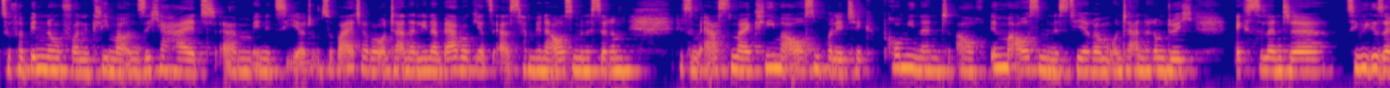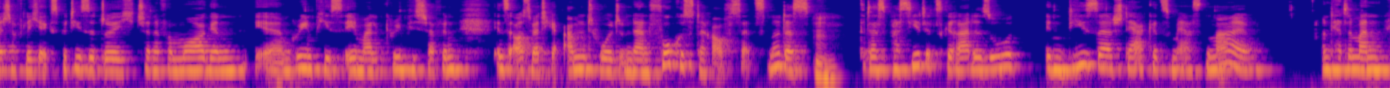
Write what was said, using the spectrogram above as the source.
zur Verbindung von Klima und Sicherheit ähm, initiiert und so weiter. Aber unter Annalena Baerbock jetzt erst haben wir eine Außenministerin, die zum ersten Mal Klima-Außenpolitik prominent auch im Außenministerium unter anderem durch exzellente zivilgesellschaftliche Expertise durch Jennifer Morgan, ähm, Greenpeace, ehemalige Greenpeace-Chefin, ins Auswärtige Amt holt und da einen Fokus darauf setzt. Ne? Das, mhm. das passiert jetzt gerade so in dieser Stärke zum ersten Mal. Und hätte man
